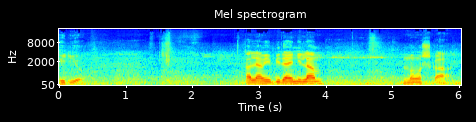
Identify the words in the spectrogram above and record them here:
ভিডিও। তাহলে আমি বিদায় নিলাম। নমস্কার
